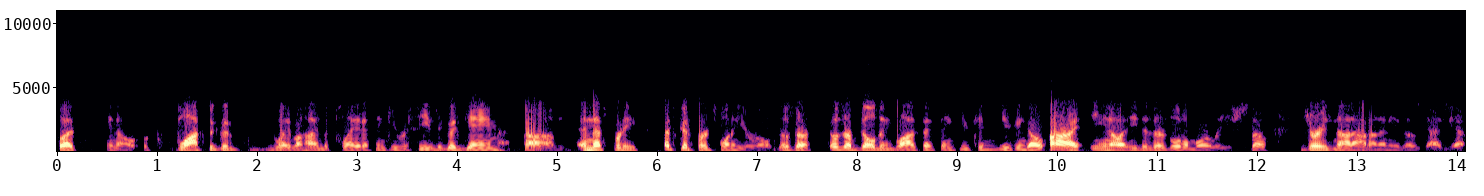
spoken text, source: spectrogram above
but you know, blocks a good way behind the plate. I think he receives a good game, um, and that's pretty. That's good for a 20 year old. Those are those are building blocks. I think you can you can go. All right, you know he deserves a little more leash. So jury's not out on any of those guys yet.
